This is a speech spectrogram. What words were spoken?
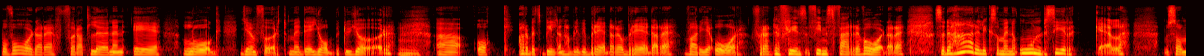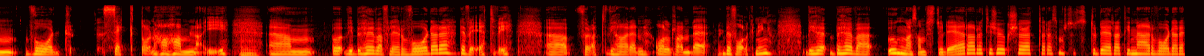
på vårdare för att lönen är låg jämfört med det jobb du gör. Mm. Uh, och arbetsbilden har blivit bredare och bredare varje år för att det finns, finns färre vårdare. Så det här är liksom en ond cirkel som vård sektorn har hamnat i. Mm. Um, vi behöver fler vårdare, det vet vi, uh, för att vi har en åldrande befolkning. Vi behöver unga som studerar till sjukskötare, som studerar till närvårdare.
